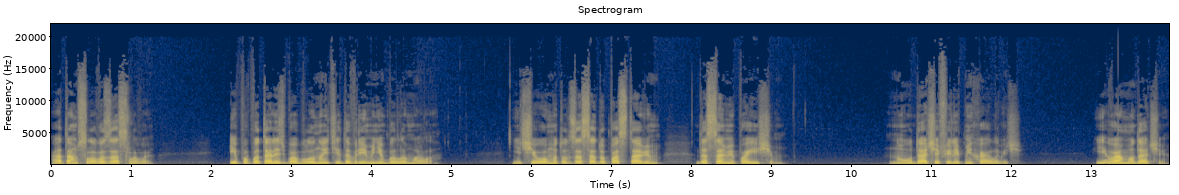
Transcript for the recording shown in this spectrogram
А там слово за слово. И попытались бабло найти, да времени было мало. Ничего, мы тут засаду поставим, да сами поищем. Ну, удачи, Филипп Михайлович. И вам удачи.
